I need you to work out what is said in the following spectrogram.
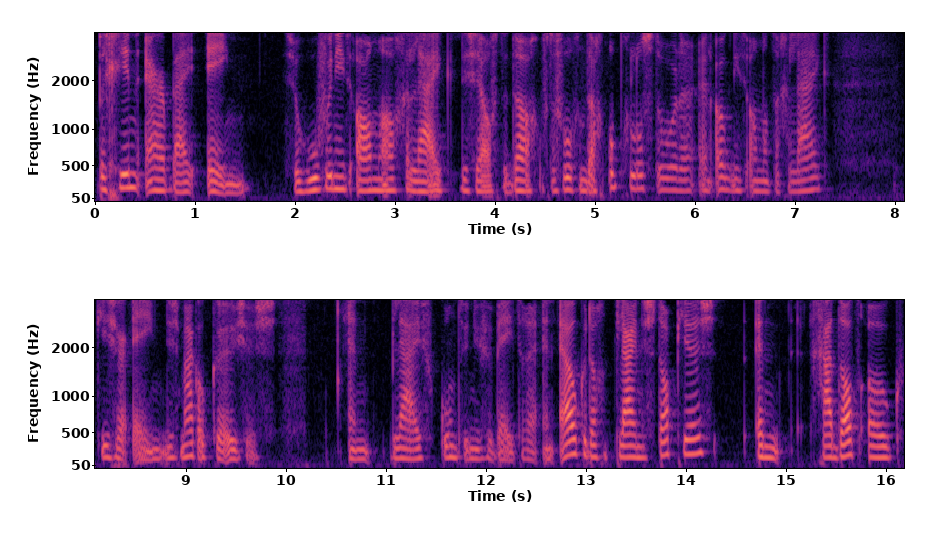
Begin er bij één. Ze hoeven niet allemaal gelijk dezelfde dag of de volgende dag opgelost te worden en ook niet allemaal tegelijk. Kies er één. Dus maak ook keuzes. En blijf continu verbeteren. En elke dag kleine stapjes. En ga dat ook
